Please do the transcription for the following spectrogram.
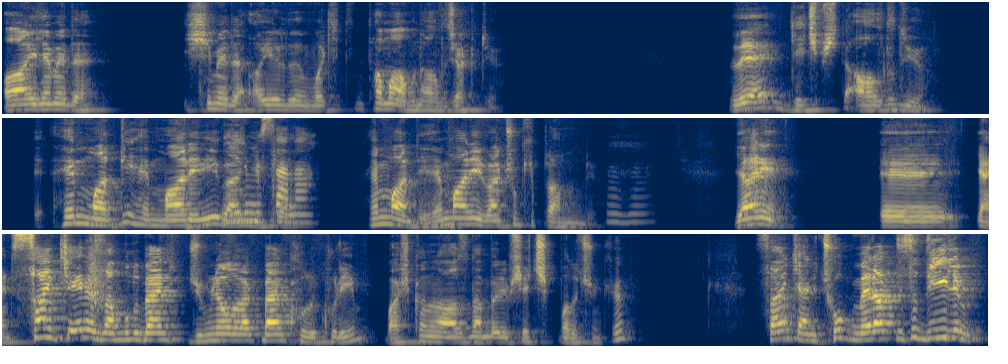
aileme de işime de ayırdığım vakitin tamamını alacak diyor. Ve geçmişte aldı diyor. Hem maddi hem manevi ben 20 yıpran- sene. Hem maddi hem manevi ben çok yıprandım diyor. Hı hı. Yani e, yani sanki en azından bunu ben cümle olarak ben kur, kurayım. Başkanın ağzından böyle bir şey çıkmadı çünkü. Sanki hani çok meraklısı değilim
